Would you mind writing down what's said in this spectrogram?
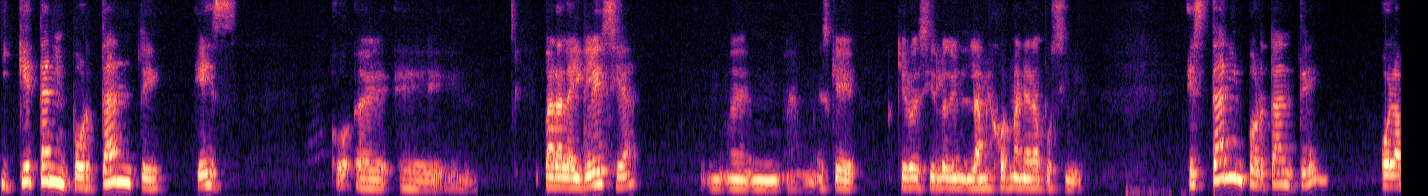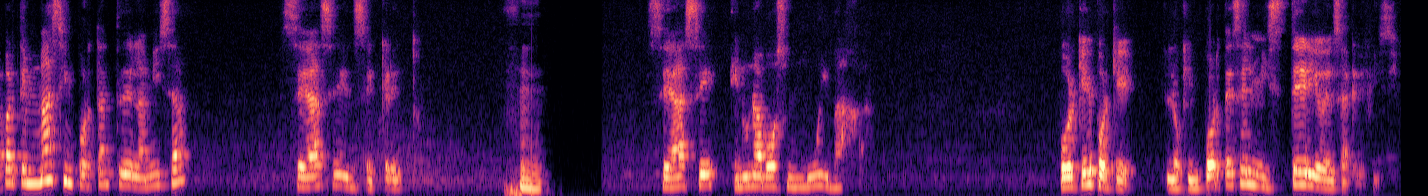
Y qué tan importante es eh, eh, para la iglesia, mm, es que quiero decirlo de la mejor manera posible. Es tan importante, o la parte más importante de la misa, se hace en secreto. Hmm. Se hace en una voz muy baja. ¿Por qué? Porque lo que importa es el misterio del sacrificio.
